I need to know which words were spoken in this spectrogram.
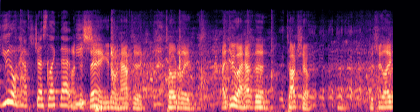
you don't have to dress like that. I'm Vish. just saying you don't have to totally. I do. I have the talk show. Would you like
